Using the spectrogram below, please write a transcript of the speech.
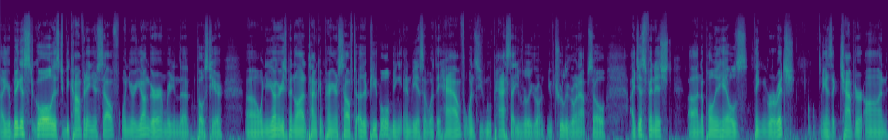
uh, your biggest goal is to be confident in yourself when you're younger. I'm reading the post here. Uh, when you're younger, you spend a lot of time comparing yourself to other people, being envious of what they have. Once you've moved past that, you've really grown. You've truly grown up. So, I just finished uh, Napoleon Hill's Think and Grow Rich. He has a chapter on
